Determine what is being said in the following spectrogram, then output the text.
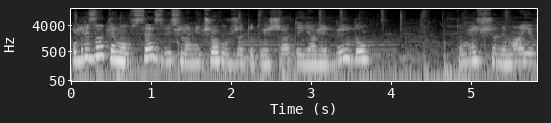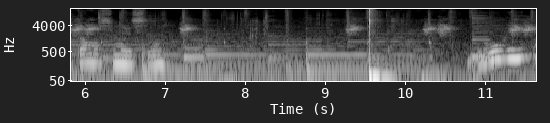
Обрізатиму все, звісно, нічого вже тут лишати я не буду, тому що немає в тому смислу. Другий.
